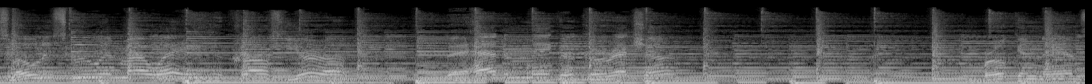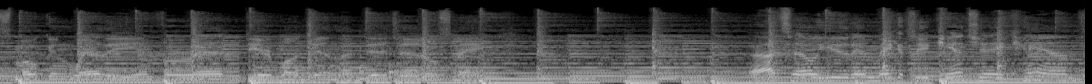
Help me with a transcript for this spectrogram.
Slowly screwing my way across Europe, they had to make a correction. Broken and smoking where the infrared deer plunge in the digital snake. I tell you they make it so you can't shake hands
